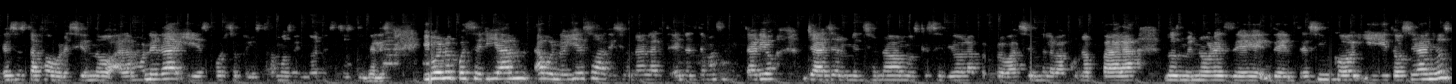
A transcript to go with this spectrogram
eso está favoreciendo a la moneda y es por eso que lo estamos viendo en estos niveles. Y bueno, pues sería, ah bueno, y eso adicional en el tema sanitario, ya ayer mencionábamos que se dio la aprobación de la vacuna para los menores de, entre 5 y 12 años,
